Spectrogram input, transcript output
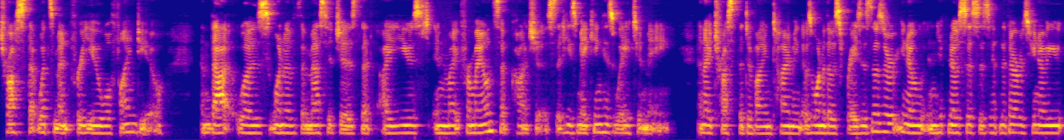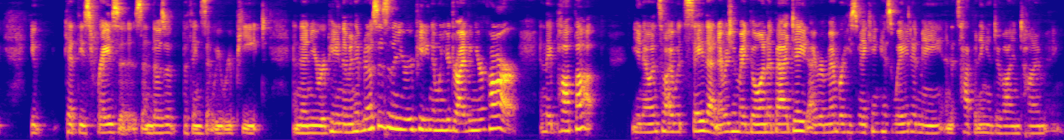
trust that what's meant for you will find you. And that was one of the messages that I used in my for my own subconscious that he's making his way to me and I trust the divine timing. That was one of those phrases. Those are, you know, in hypnosis as hypnotherapist, you know, you you get these phrases and those are the things that we repeat. And then you're repeating them in hypnosis and then you're repeating them when you're driving your car and they pop up. You know, and so I would say that and every time I'd go on a bad date, I remember he's making his way to me and it's happening in divine timing.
